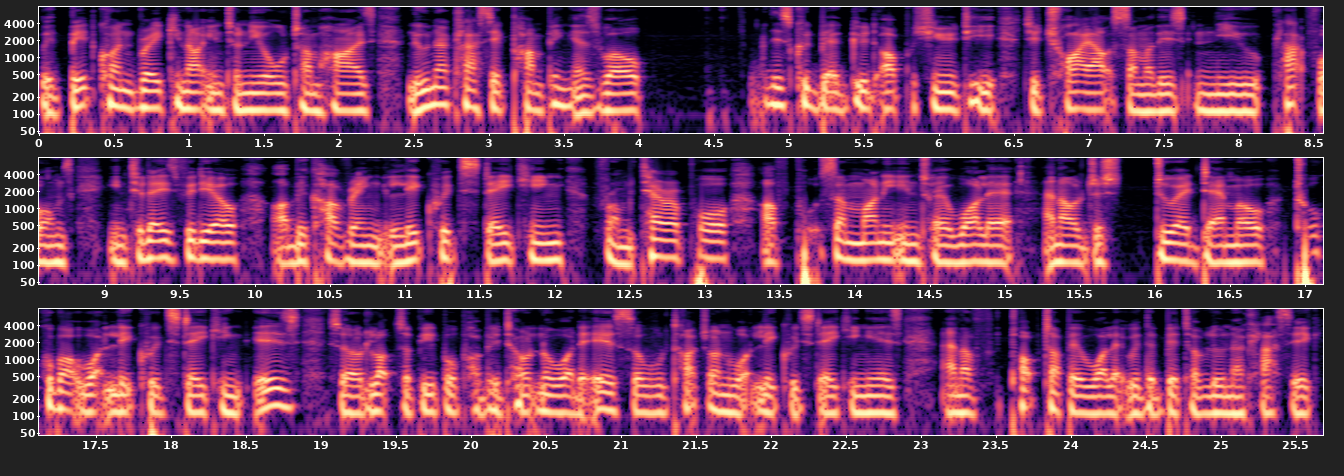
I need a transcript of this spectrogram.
with Bitcoin breaking out into new all-time highs, Luna Classic pumping as well this could be a good opportunity to try out some of these new platforms. In today's video, I'll be covering liquid staking from Terraport. I've put some money into a wallet and I'll just do a demo, talk about what liquid staking is. So lots of people probably don't know what it is. So we'll touch on what liquid staking is. And I've topped up a wallet with a bit of Luna Classic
